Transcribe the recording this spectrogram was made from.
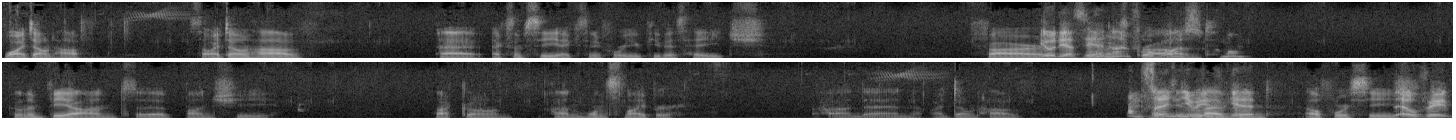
what I don't have. So I don't have uh, XMC, X24U, PPSH, FAR, he already has the MX N94 guys. Come on. Olympia, and uh, Banshii. That gun and one sniper. And then I don't have. I'm saying you either get L4 Siege. the LV.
